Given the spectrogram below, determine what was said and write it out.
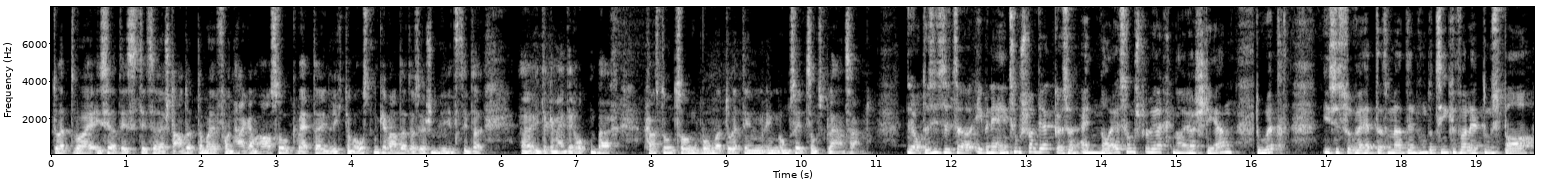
Dort war, ist ja das, dieser Standort einmal von Haag am Hausruck weiter in Richtung Osten gewandert, also mhm. jetzt in der, äh, in der Gemeinde Rottenbach. Kannst du uns sagen, wo wir dort im, im Umsetzungsplan sind? Ja, das ist jetzt ein Ebene 1 Umspannwerk, also ein neues Umspannwerk, neuer Stern. Dort ist es soweit, dass wir den 110 kV Leitungsbau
